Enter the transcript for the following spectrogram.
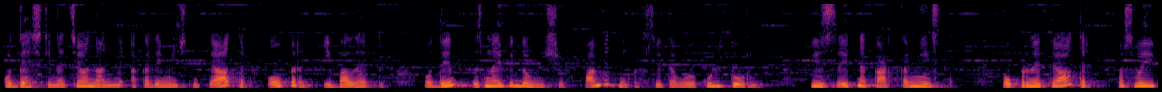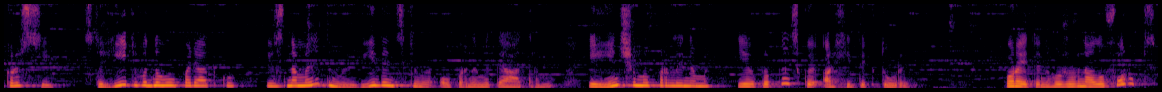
Одеський національний академічний театр опери і балету один з найвідоміших пам'ятників світової культури, візитна картка міста. Оперний театр по своїй красі стоїть в одному порядку із знаменитими віденськими оперними театрами і іншими перлинами європейської архітектури. По рейтингу журналу Forbes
